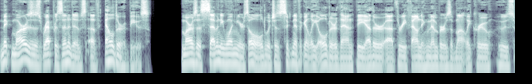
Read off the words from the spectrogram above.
Mick Mars's representatives of elder abuse. Mars is 71 years old, which is significantly older than the other uh, three founding members of Motley Crue, whose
